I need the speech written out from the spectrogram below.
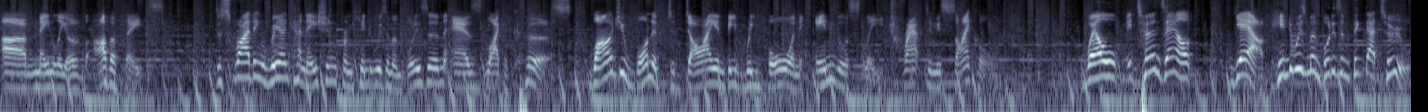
uh, mainly of other faiths, describing reincarnation from Hinduism and Buddhism as like a curse. Why would you want it to die and be reborn endlessly, trapped in this cycle? Well, it turns out, yeah, Hinduism and Buddhism think that too.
